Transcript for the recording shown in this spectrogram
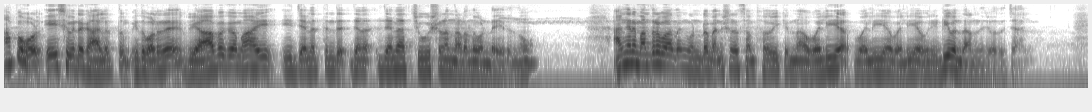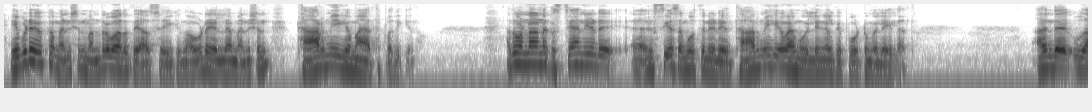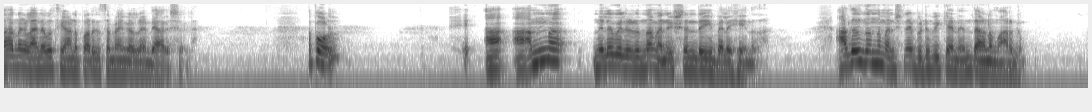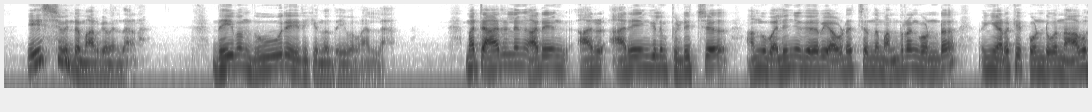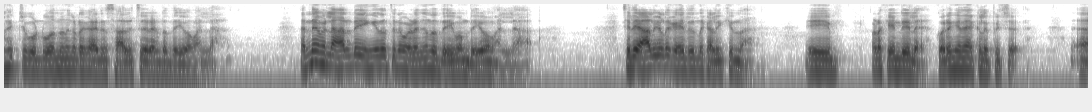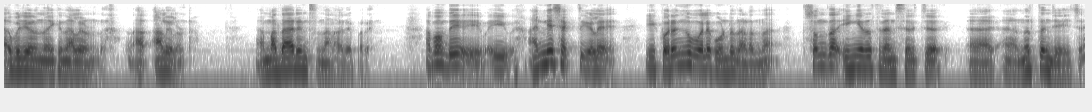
അപ്പോൾ യേശുവിന്റെ കാലത്തും ഇത് വളരെ വ്യാപകമായി ഈ ജനത്തിന്റെ ജന ജനചൂഷണം നടന്നുകൊണ്ടേയിരുന്നു. അങ്ങനെ മന്ത്രവാദം കൊണ്ട് മനുഷ്യന് സംഭവിക്കുന്ന വലിയ വലിയ വലിയ ഒരു ഇടിവെന്താണെന്ന് ചോദിച്ചാൽ എവിടെയൊക്കെ മനുഷ്യൻ മന്ത്രവാദത്തെ ആശ്രയിക്കുന്നു അവിടെയെല്ലാം മനുഷ്യൻ ധാർമ്മികമായി അധപ്പതിക്കുന്നു അതുകൊണ്ടാണ് ക്രിസ്ത്യാനിയുടെ ക്രിസ്തീയ സമൂഹത്തിന്റെ ഇടയിൽ ധാർമ്മികമായ മൂല്യങ്ങൾക്ക് ഇപ്പോൾ ഒട്ടും വിലയില്ലാത്തത്. അതിന്റെ ഉദാഹരണങ്ങൾ അനവധിയാണ് പറഞ്ഞ സമയം കളയേണ്ട ആവശ്യമില്ല. അപ്പോൾ അന്ന് നിലവിലിരുന്ന മനുഷ്യന്റെ ഈ ബലഹീനത അതിൽ നിന്ന് മനുഷ്യനെ വിടുവിക്കാൻ എന്താണ് മാർഗം? യേശുവിന്റെ മാർഗം എന്താണ്? ദൈവം ദൂരെ ഇരിക്കുന്ന ദൈവമല്ല. മറ്റാരെങ്കിലും ആരെയും ആരെയെങ്കിലും പിടിച്ച് അങ്ങ് വലിഞ്ഞു കയറി അവിടെ ചെന്ന് മന്ത്രം കൊണ്ട് ഇങ്ങ് ഇറക്കി കൊണ്ടുവന്ന് ആവഹിച്ചു കൊണ്ടുവന്ന് നിങ്ങളുടെ കാര്യം സാധിച്ചു തരേണ്ട ദൈവമല്ല. തന്നെയുമല്ല ആരുടെ ഇംഗിതത്തിന് വഴങ്ങുന്ന ദൈവം ദൈവമല്ല. ചില ആളുകളുടെ കയ്യിലിരുന്ന് കളിക്കുന്ന ഈ വടക്കേ ഇന്ത്യയിൽ കുരങ്ങിനെ കളിപ്പിച്ച് ഉപജീവനം നയിക്കുന്ന ആളുകളുണ്ട്. ആളുകളുണ്ട്. മദാരൻസ് എന്നാണ് അവരെ പറയുന്നത്. അപ്പം ഈ അന്യശക്തികളെ ഈ കുരങ്ങ് പോലെ കൊണ്ടു നടന്ന് സ്വന്തം ഇംഗിതത്തിനനുസരിച്ച് നൃത്തം ചെയ്യിച്ച്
